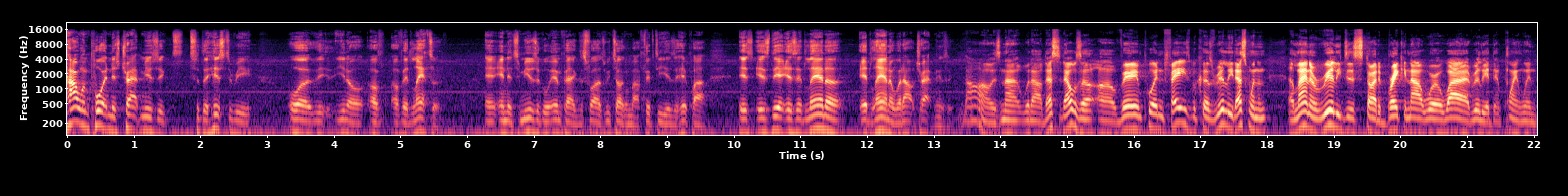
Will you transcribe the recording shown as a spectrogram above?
how important is trap music to the history, or the you know of of Atlanta, and, and its musical impact as far as we talking about 50 years of hip hop? Is is there is Atlanta Atlanta without trap music? No, it's not without. That's that was a, a very important phase because really that's when Atlanta really just started breaking out worldwide. Really at that point when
